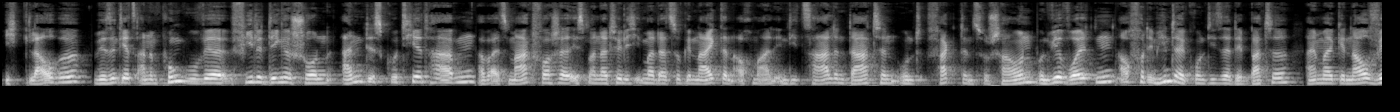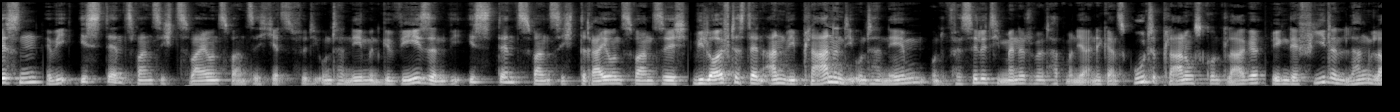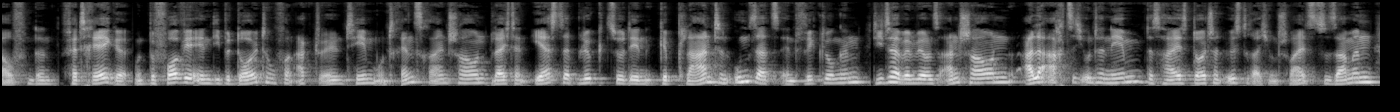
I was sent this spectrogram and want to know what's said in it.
ich glaube, wir sind jetzt an einem Punkt, wo wir viele Dinge schon andiskutiert haben. Aber als Marktforscher ist man natürlich immer dazu geneigt, dann auch mal in die Zahlen, Daten und Fakten zu schauen. Und wir wollten auch vor dem Hintergrund dieser Debatte einmal genau wissen, wie ist denn 2022 jetzt für die Unternehmen gewesen? Wie ist denn 2023? Wie läuft es denn an? Wie planen die Unternehmen? Und im Facility Management hat man ja eine ganz gute gute Planungsgrundlage wegen der vielen langlaufenden Verträge. Und bevor wir in die Bedeutung von aktuellen Themen und Trends reinschauen, vielleicht ein erster Blick zu den geplanten Umsatzentwicklungen. Dieter, wenn wir uns anschauen, alle 80 Unternehmen, das heißt Deutschland, Österreich und Schweiz zusammen,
